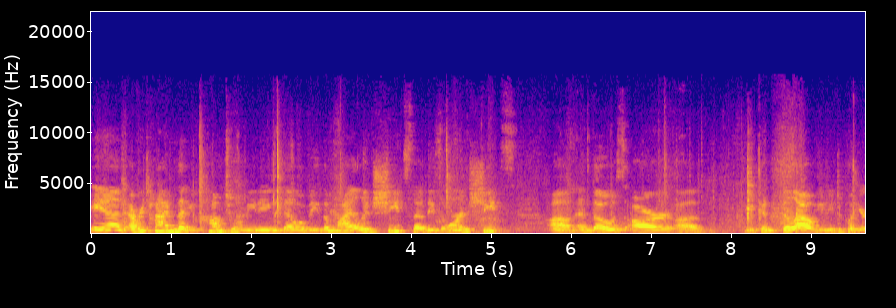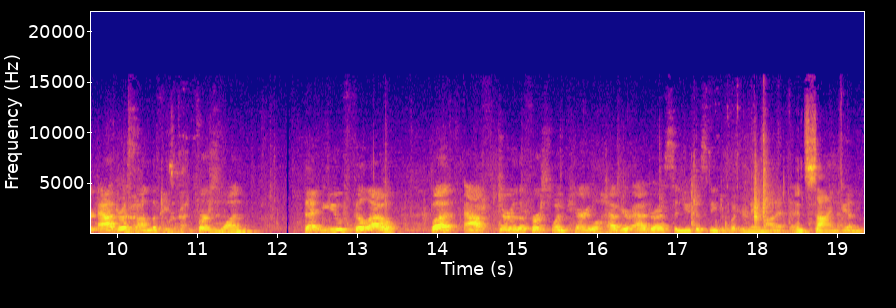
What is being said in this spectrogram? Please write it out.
And every time that you come to a meeting, there will be the mileage sheets, they're these orange sheets. Um, and those are, uh, you can fill out, you need to put your address on the first one that you fill out. But after the first one, Carrie will have your address and you just need to put your name on it. And sign it. And,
